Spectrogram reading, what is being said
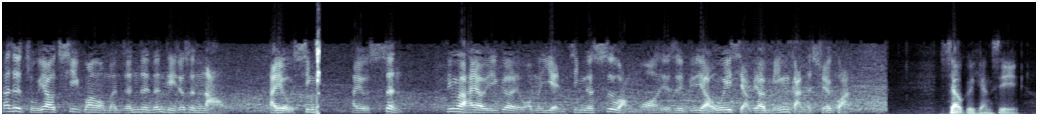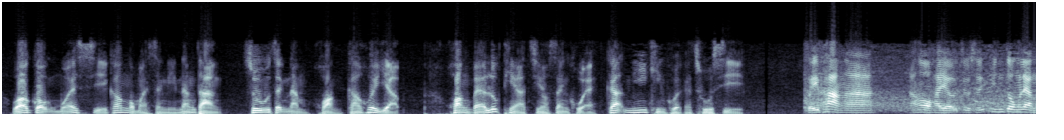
但是主要器官，我们人的人体就是脑，还有心，还有肾。另外还有一个我们眼睛的视网膜也是比较微小、比较敏感的血管。消息显示，我国每时间我们成年人等组织能患高血压、患病六天上生活、甲年轻化的趋势。肥胖啊，然后还有就是运动量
